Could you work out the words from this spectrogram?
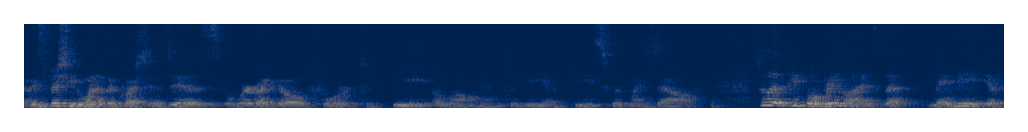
I mean, especially one of the questions is where do I go for to be alone and to be at peace with myself? So that people realize that maybe if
